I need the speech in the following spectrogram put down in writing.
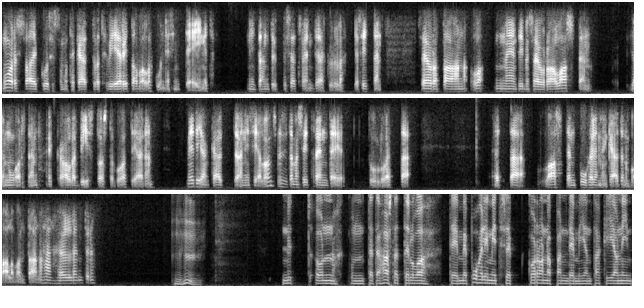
nuorissa aikuisissa, mutta he käyttävät hyvin eri tavalla kuin esim. teinit. Niin tämän tyyppisiä trendejä kyllä. Ja sitten seurataan, meidän tiimi seuraa lasten ja nuorten, eli alle 15-vuotiaiden median käyttöä, niin siellä on tämmöisiä trendejä tullut, että, että lasten puhelimen käytön valvonta on vähän höllentynyt. Mm-hmm. Nyt on, kun tätä haastattelua teemme puhelimitse koronapandemian takia, niin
